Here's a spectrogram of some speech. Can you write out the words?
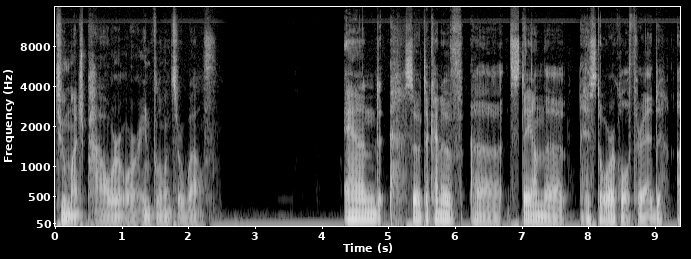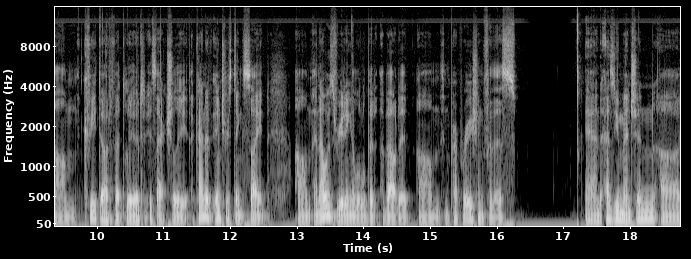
too much power or influence or wealth. And so, to kind of uh, stay on the historical thread, um, is actually a kind of interesting site. Um, and I was reading a little bit about it um, in preparation for this. And as you mentioned, uh,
